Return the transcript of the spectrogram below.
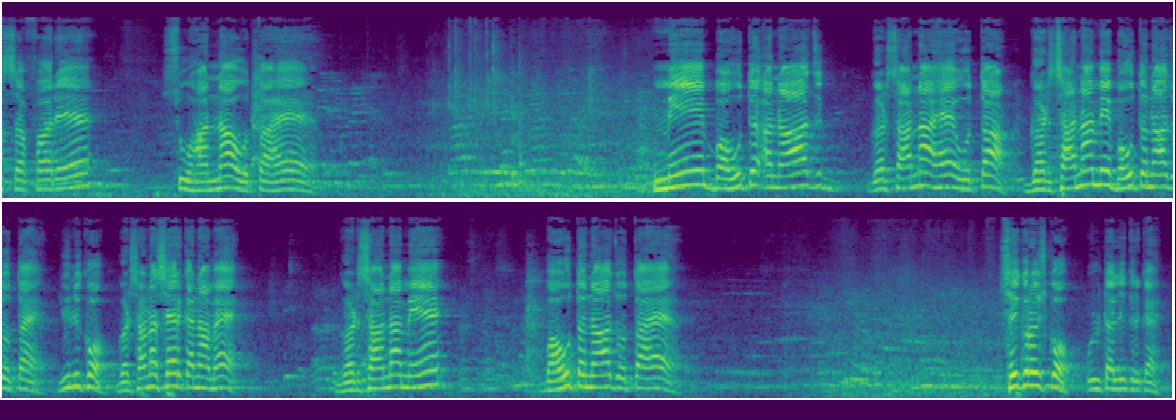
सफ़र सुहाना होता है। में बहुत अनाज घरसाना है होता। घरसाना में बहुत अनाज होता है। यू लिखो घरसाना शहर का नाम है। घरसाना में बहुत अनाज होता है। सही करो इसको, उल्टा लिख रखा है।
